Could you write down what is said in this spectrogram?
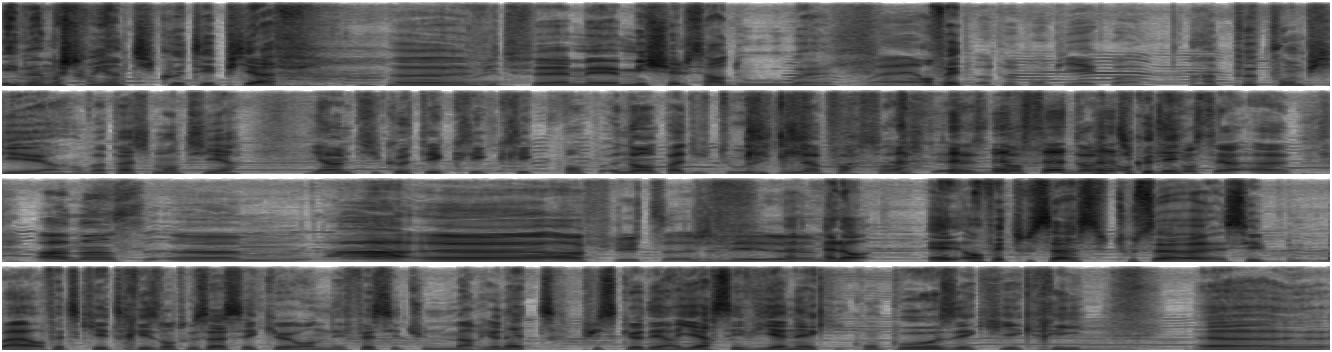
Et ben moi je trouve qu'il y a un petit côté piaf, euh, vite fait, mais Michel Sardou, ouais. Ouais, un en peu- fait, un peu pompier quoi. un peu pompier, hein, on va pas se mentir. Il y a un petit côté clic clic pomp- non pas du tout je dis n'importe quoi Euh, non, non, Un petit plus, côté je pensais à, euh, ah mince euh, ah euh, un flûte je l'ai euh, Alors, elle- en fait, tout ça, tout ça, euh, c'est, bah, en fait, ce qui est triste dans tout ça, c'est qu'en effet, c'est une marionnette, puisque derrière, c'est Vianney qui compose et qui écrit. Euh,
